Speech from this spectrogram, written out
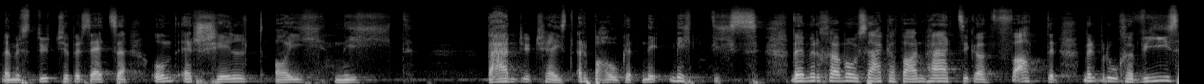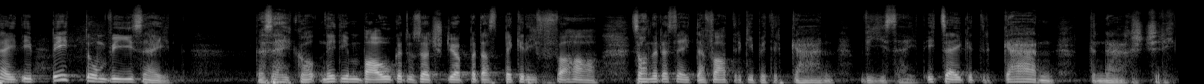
wenn wir es Deutsch übersetzen, und er schilt euch nicht. Berndeutsch heisst, er baugt nicht mit uns. Wenn wir kommen und sagen, barmherziger Vater, wir brauchen Weisheit, ich bitte um Weisheit, dann sagt Gott nicht im Baugen, du sollst das begriffen haben, sondern er sagt, der Vater, gebe dir gern Weisheit. Ich zeige dir gern den nächsten Schritt.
